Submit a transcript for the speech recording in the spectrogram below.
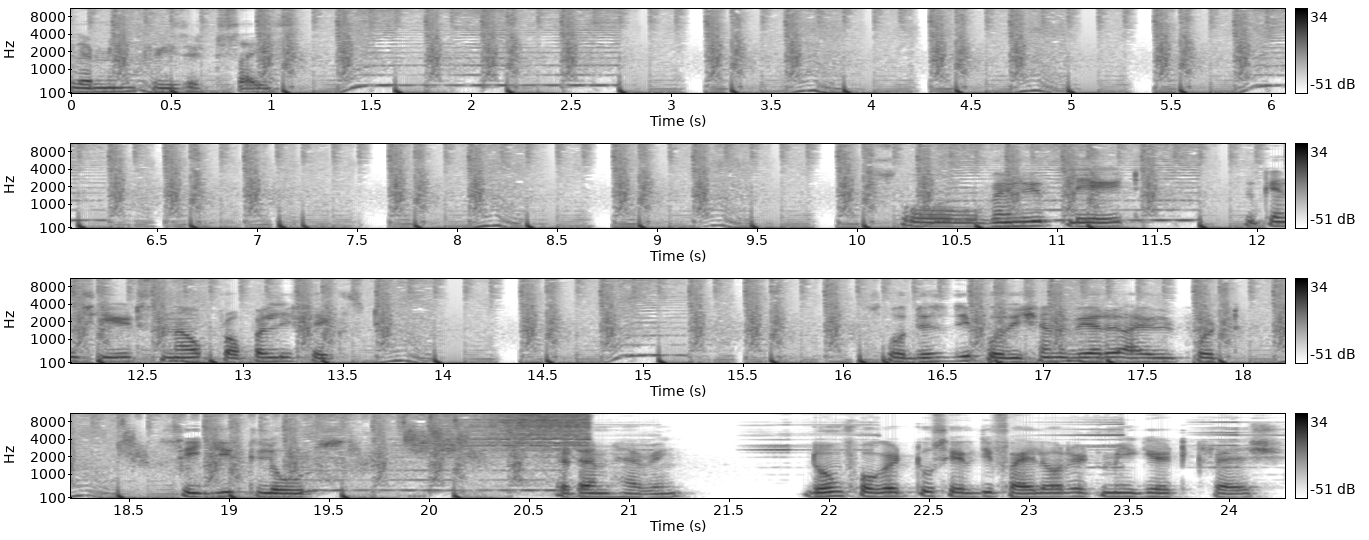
Let me increase its size. It, you can see it's now properly fixed. So this is the position where I will put CG clothes that I'm having. Don't forget to save the file or it may get crash.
